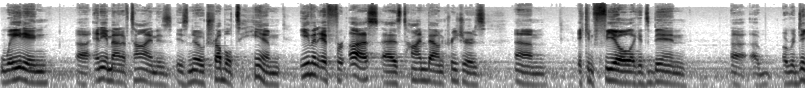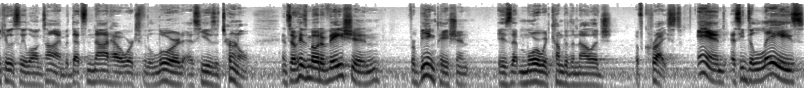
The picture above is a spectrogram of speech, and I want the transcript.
waiting uh, any amount of time is, is no trouble to him, even if for us as time bound creatures, um, it can feel like it's been uh, a, a, ridiculously long time, but that's not how it works for the Lord as He is eternal. And so His motivation for being patient is that more would come to the knowledge of Christ. And as he delays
